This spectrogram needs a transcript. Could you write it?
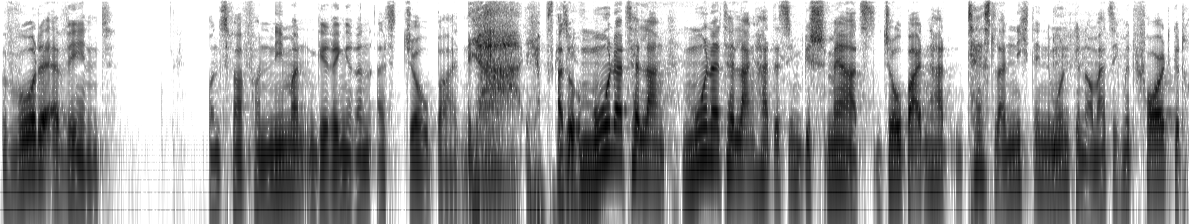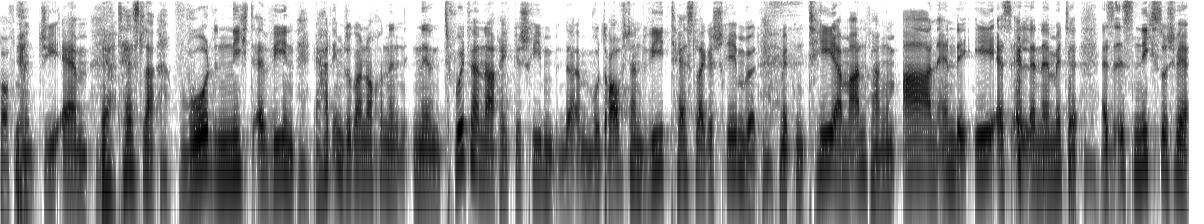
wurde erwähnt Und zwar von niemandem geringeren als Joe Biden. Ja, ich hab's gelesen. Also monatelang, monatelang hat es ihm geschmerzt. Joe Biden hat Tesla nicht in den Mund genommen, hat sich mit Ford getroffen, mit GM. Ja. Tesla wurde nicht erwähnt. Er hat ihm sogar noch eine, eine Twitter-Nachricht geschrieben, wo drauf stand, wie Tesla geschrieben wird. Mit einem T am Anfang, einem A am Ende, ESL in der Mitte. Es ist nicht so schwer.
